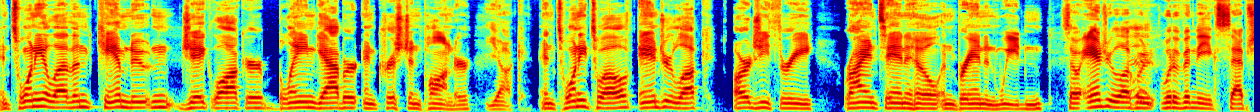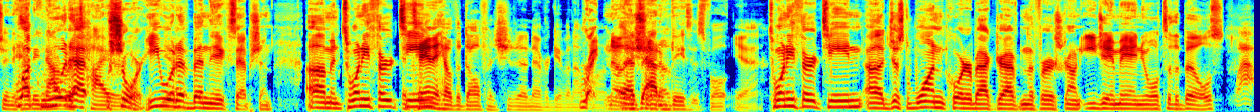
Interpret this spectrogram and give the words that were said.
In 2011, Cam Newton, Jake Locker, Blaine Gabbert, and Christian Ponder. Yuck. In 2012, Andrew Luck, RG3, Ryan Tannehill, and Brandon Weeden. So Andrew Luck would, would have been the exception had Luck he not would retired. have, sure, he would have been the exception. Um, in And 2013, Tannehill, the Dolphins should have never given up. Right, on. no, That's shouldn't Adam have. Gase's fault. Yeah. 2013, uh, just one quarterback draft in the first round, EJ Manuel to the Bills. Wow.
